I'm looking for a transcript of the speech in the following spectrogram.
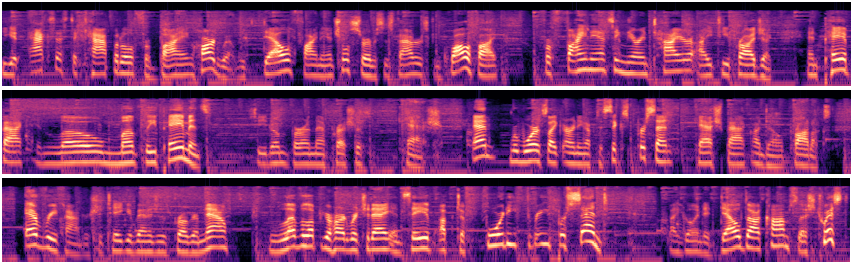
You get access to capital for buying hardware. With Dell Financial Services, founders can qualify for financing their entire IT project and pay it back in low monthly payments so you don't burn that precious cash. And rewards like earning up to 6% cash back on Dell products. Every founder should take advantage of this program now. Level up your hardware today and save up to 43% by going to Dell.com slash twist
